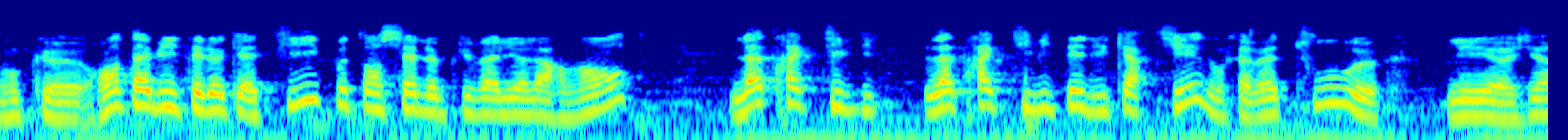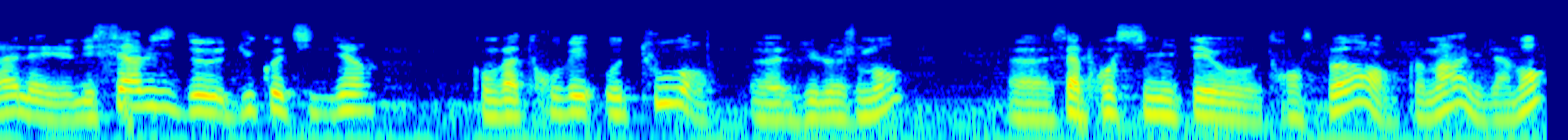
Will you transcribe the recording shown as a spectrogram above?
Donc euh, rentabilité locative, potentiel de plus-value à la revente, l'attractivité du quartier, donc ça va tout euh, les, euh, les, les services de, du quotidien qu'on va trouver autour du logement, sa proximité au transport en commun évidemment.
